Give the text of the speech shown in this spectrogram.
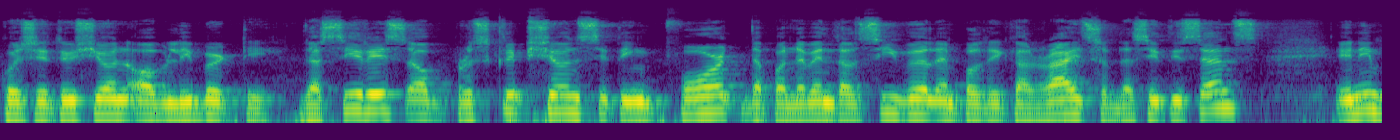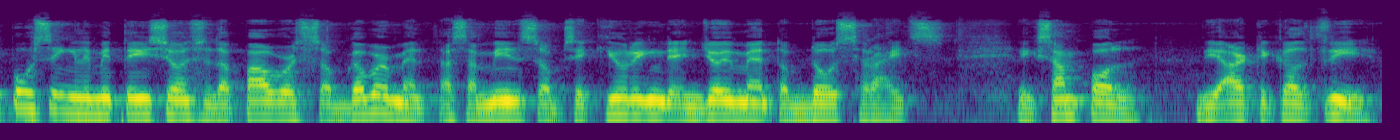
Constitution of Liberty, the series of prescriptions setting forth the fundamental civil and political rights of the citizens in imposing limitations on the powers of government as a means of securing the enjoyment of those rights. Example, the Article 3.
